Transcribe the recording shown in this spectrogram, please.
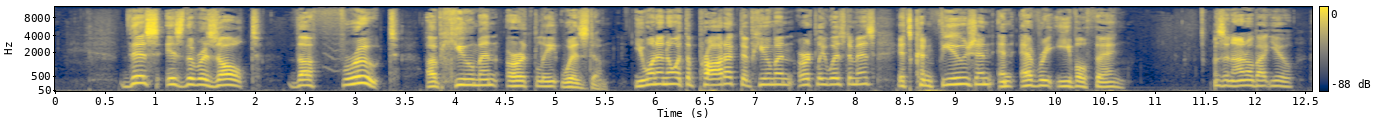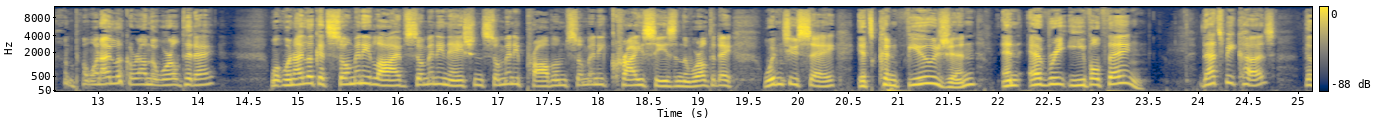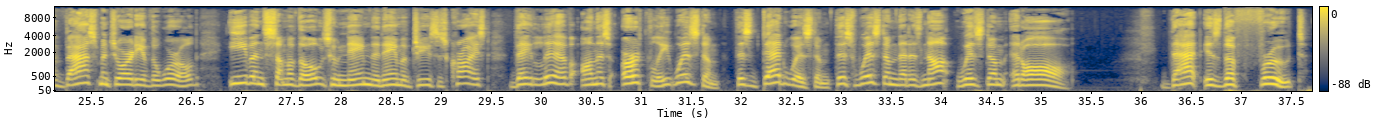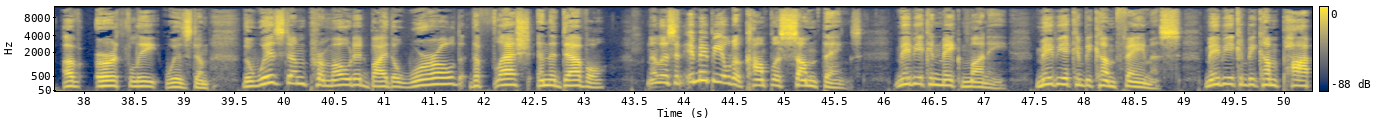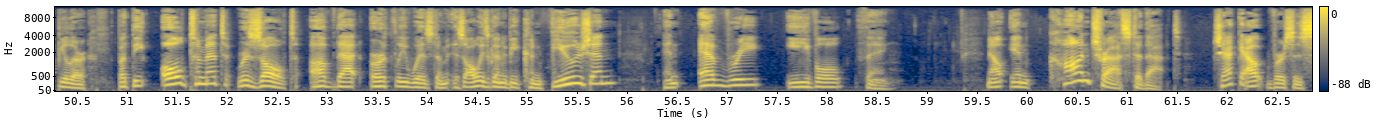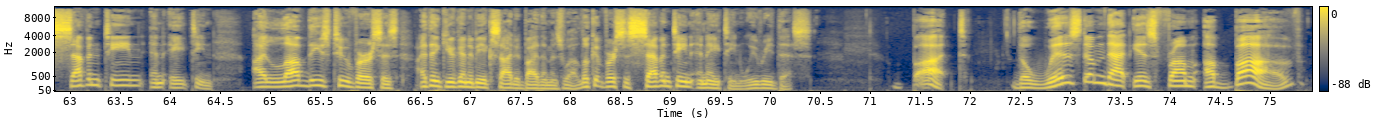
This is the result, the fruit of human earthly wisdom. You want to know what the product of human earthly wisdom is? It's confusion and every evil thing. Listen, I don't know about you, but when I look around the world today, when I look at so many lives, so many nations, so many problems, so many crises in the world today, wouldn't you say it's confusion and every evil thing? That's because the vast majority of the world, even some of those who name the name of Jesus Christ, they live on this earthly wisdom, this dead wisdom, this wisdom that is not wisdom at all. That is the fruit of earthly wisdom, the wisdom promoted by the world, the flesh, and the devil. Now, listen, it may be able to accomplish some things. Maybe it can make money. Maybe it can become famous. Maybe it can become popular. But the ultimate result of that earthly wisdom is always going to be confusion and every evil thing. Now, in contrast to that, check out verses 17 and 18. I love these two verses. I think you're going to be excited by them as well. Look at verses 17 and 18. We read this. But the wisdom that is from above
